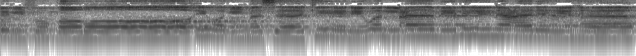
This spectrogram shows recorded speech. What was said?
للفقراء والمساكين والعاملين عليها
